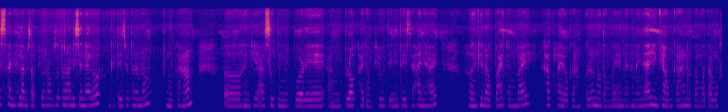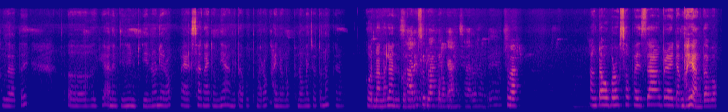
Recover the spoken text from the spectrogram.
guys san halam sak pyo nok jotona ni channel o angke te jotona no phung kaham hangke asuk tini pore ang blog hai jong hay tini te sa han hai hangke nok bai jong bai khak lai o lúc nó no tong này na hanai nai hangke ham kaham nó tong ta bok su jara te hangke ane tini dino ne rok bai sak nai jong dia ang ta bok tuma rok hai jong no phunong nai jotona korna na lan lắm suk lang kolong sabar anh ta bok borok phải hai bây giờ jang bai anh ta bok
